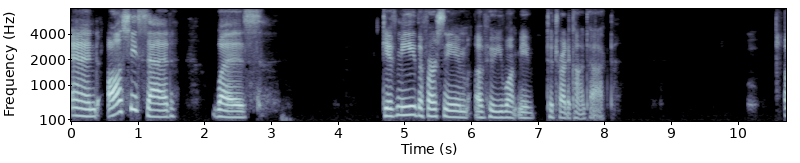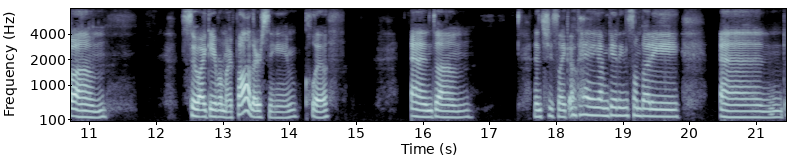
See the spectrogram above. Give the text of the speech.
and all she said was give me the first name of who you want me to try to contact. Um, so I gave her my father's name, Cliff, and um, and she's like, okay, I'm getting somebody, and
